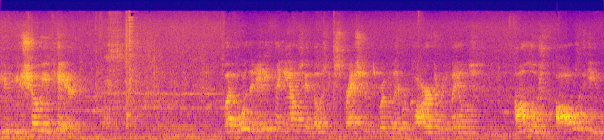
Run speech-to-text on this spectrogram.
you, you show you care. But more than anything else in those expressions, whether they were cards or emails, almost all of you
